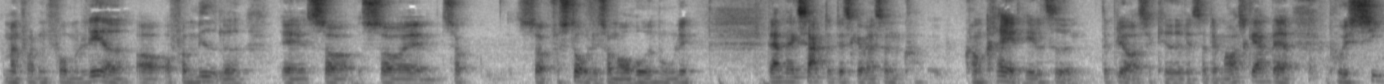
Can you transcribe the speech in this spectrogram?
og man får den formuleret og, og formidlet eh, så, så, eh, så, så forståelig som overhodet mulig. Dermed ikke sagt, at det skal være sånn konkret hele tiden. Det blir også kjedelig, så det må også gerne være poesi,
